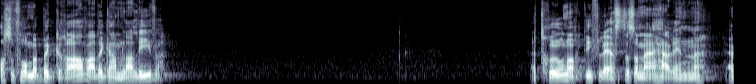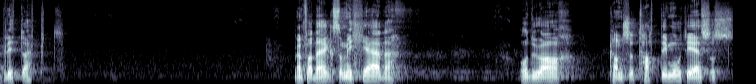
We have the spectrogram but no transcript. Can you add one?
Og så får vi begrave det gamle livet. Jeg tror nok de fleste som er her inne, er blitt døpt. Men for deg som ikke er det, og du har kanskje tatt imot Jesus,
